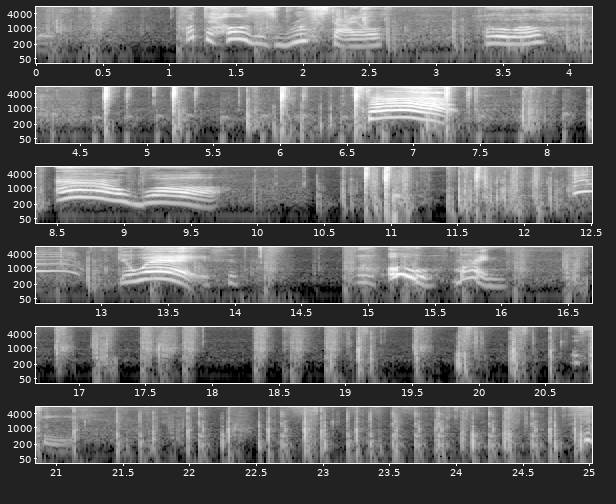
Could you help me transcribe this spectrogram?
Like this. What the hell is this roof style? Oh well. Stop! Ow! Get away! Oh, mine. Let's see.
